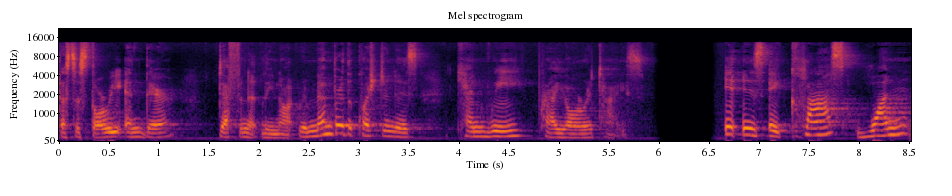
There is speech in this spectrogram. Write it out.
Does the story end there? Definitely not. Remember, the question is can we prioritize? It is a class one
